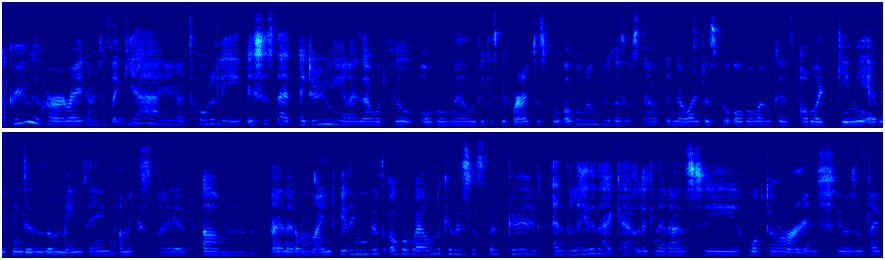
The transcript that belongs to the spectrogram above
agree with her, right? I'm just like, yeah, yeah, yeah, totally. It's just that I didn't realize I would feel overwhelmed because before I just feel overwhelmed because of stuff, but now I just feel overwhelmed because I'm like, give me everything. This is amazing. I'm excited. Um, and I don't mind feeling this overwhelmed because it's just so good. And the lady that kept looking at us, she walked over and she was just like,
